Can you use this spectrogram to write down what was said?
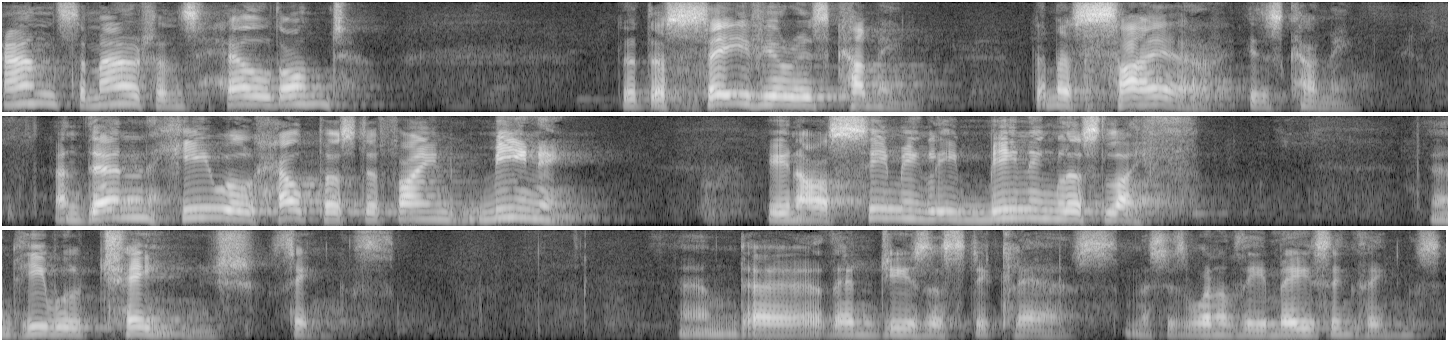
and Samaritans held on to that the Savior is coming, the Messiah is coming. And then he will help us to find meaning in our seemingly meaningless life. And he will change things. And uh, then Jesus declares, and this is one of the amazing things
